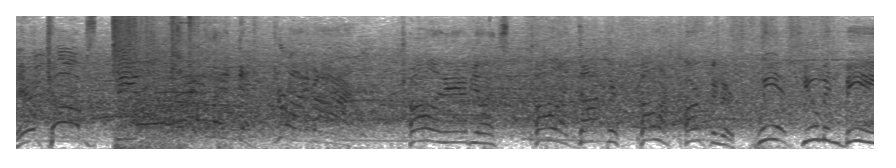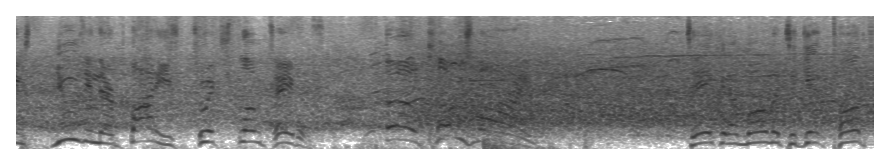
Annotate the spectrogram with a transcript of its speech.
Here it comes. The Island driver. Call an ambulance. Call a doctor. Call a carpenter. We have human beings using their bodies to explode tables. Oh, clothesline. Taking a moment to get pumped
